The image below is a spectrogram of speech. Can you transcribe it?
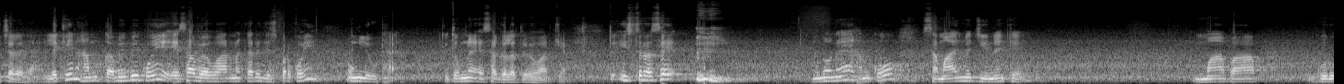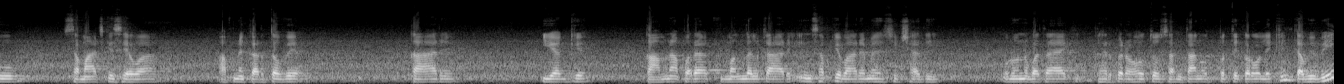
चले जाएँ। लेकिन हम कभी भी कोई ऐसा व्यवहार ना करें जिस पर कोई उंगली उठाए कि तुमने ऐसा गलत व्यवहार किया। तो इस तरह से उन्होंने हमको समाज में जीने के माँ बाप गुरु, समाज की सेवा, अपने कर्तव्य, कार्य, यज्ञ कामना परक मंगल कार्य इन सब के बारे में शिक्षा दी। उन्होंने बताया कि घर पर रहो तो संतान उत्पत्ति करो, लेकिन कभी भी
